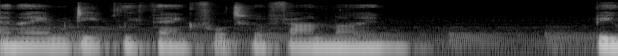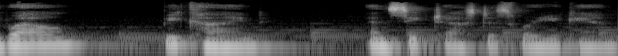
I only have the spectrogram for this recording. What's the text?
and I am deeply thankful to have found mine. Be well, be kind, and seek justice where you can.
